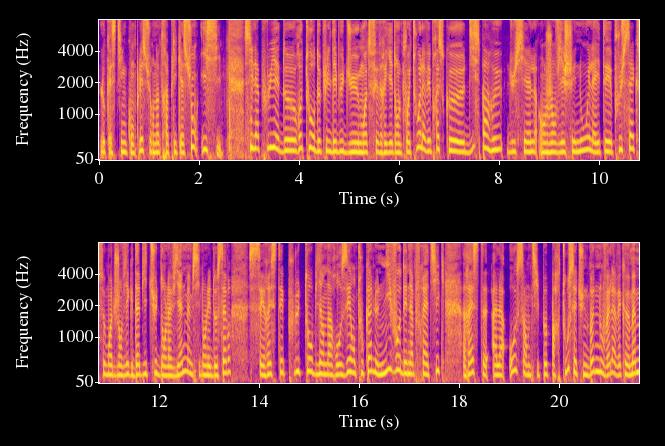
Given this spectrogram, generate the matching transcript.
le casting complet sur notre application ici. Si la pluie est de retour depuis le début du mois de février dans le Poitou, elle avait presque disparu du ciel en janvier chez nous. Il a été plus sec ce mois de janvier que d'habitude dans la Vienne, même si dans les Deux-Sèvres, c'est resté plutôt bien arrosé. En tout cas, le niveau des nappes phréatiques reste à la hausse un petit peu partout. C'est une bonne nouvelle avec même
